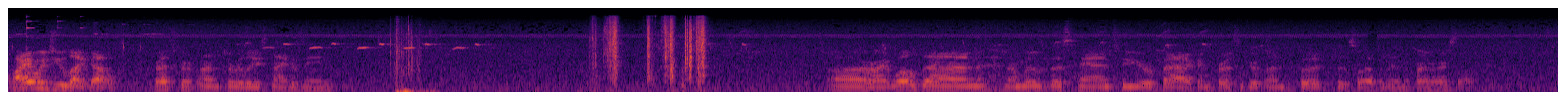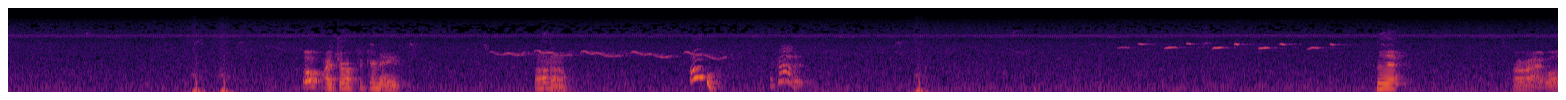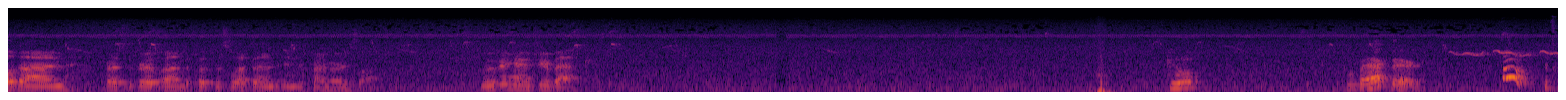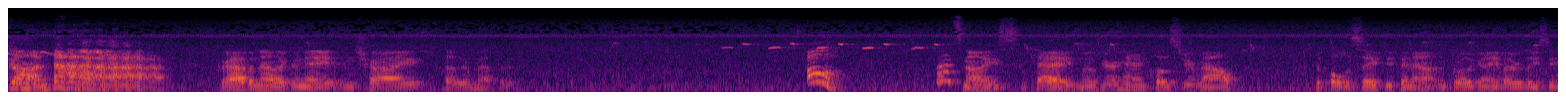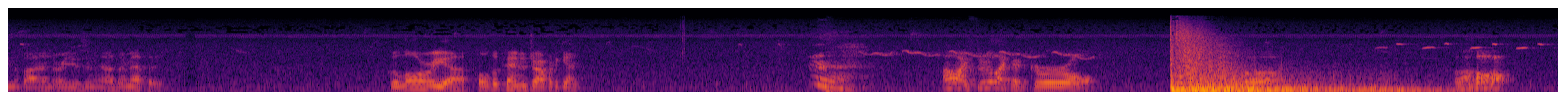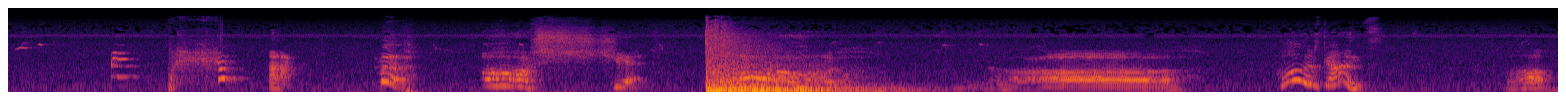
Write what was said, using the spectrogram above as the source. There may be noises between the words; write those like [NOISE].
Why would you let go? Press grip on to release magazine. Alright, well done. Now move this hand to your back and press the grip on to put this weapon in the primary slot. Oh, I dropped a grenade. Oh no. Oh! I got it. [LAUGHS] Alright, well done. Press the grip on to put this weapon in your primary slot. Move your hand to your back. Go. Go back there. Oh, it's gone. [LAUGHS] Grab another grenade and try other method. Oh, that's nice. Okay, move your hand close to your mouth to pull the safety pin out and throw the grenade by releasing the button or using another method. Gloria, pull the pin and drop it again. Oh, I threw like a girl. Oh. Oh. [LAUGHS] oh shit. Oh. Oh. Oh, there's guns. Oh.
